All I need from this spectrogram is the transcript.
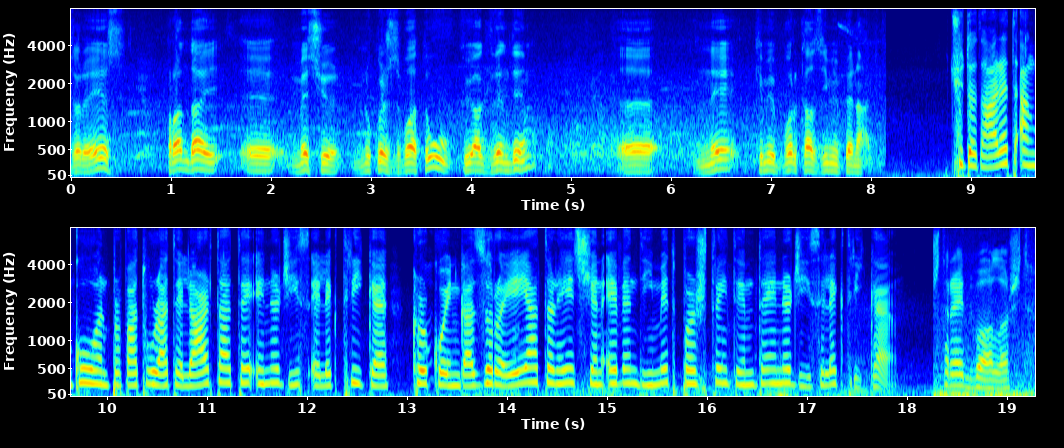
ZRRE-së, prandaj meqë nuk është zbatu ky aktvendim, ne kemi bërë kallëzimin penal. Qytetarët ankohen për faturat e larta të energjisë elektrike, kërkojnë nga ZRRE-ja tërheqjen e vendimit për shtrenjtim të energjisë elektrike. Shtrejt vallë është.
